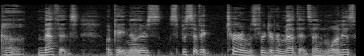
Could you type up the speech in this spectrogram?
uh, methods. Okay, now there's specific terms for different methods, and one is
